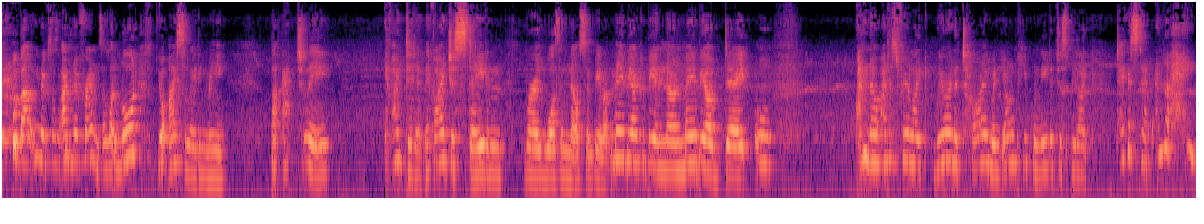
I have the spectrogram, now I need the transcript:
about, you know, because I, I have no friends. I was like, Lord, you're isolating me. But actually, if I didn't, if I just stayed in where I was in Nelson, being like, maybe I could be a nun, maybe I'll date, or I don't know. I just feel like we're in a time when young people need to just be like, take a step and look, hey,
